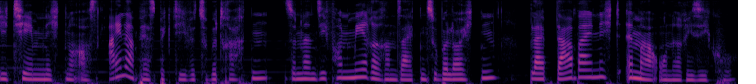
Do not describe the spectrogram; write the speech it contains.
Die Themen nicht nur aus einer Perspektive zu betrachten, sondern sie von mehreren Seiten zu beleuchten, bleibt dabei nicht immer ohne Risiko.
